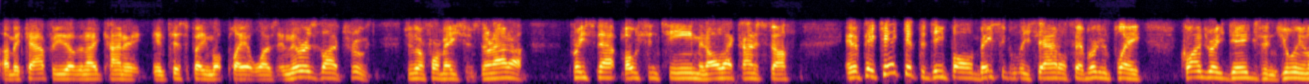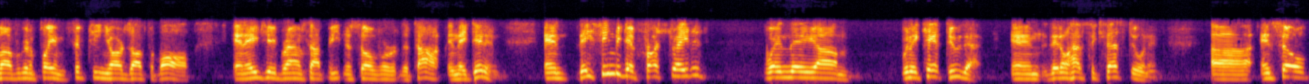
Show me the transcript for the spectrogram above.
uh, McCaffrey the other night kind of anticipating what play it was, and there is a lot of truth to their formations. They're not a pre-snap motion team and all that kind of stuff. And if they can't get the deep ball, and basically Seattle said we're going to play Quandre Diggs and Julian Love, we're going to play him 15 yards off the ball, and AJ Brown's not beating us over the top, and they didn't. And they seem to get frustrated when they um, when they can't do that, and they don't have success doing it. Uh, and so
